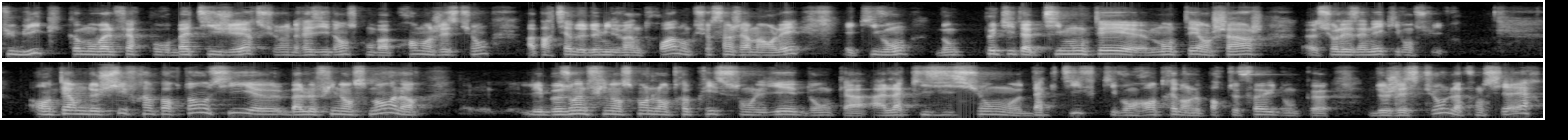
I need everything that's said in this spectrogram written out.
public, comme on va le faire pour Batigère, sur une résidence qu'on va prendre en gestion à partir de 2023, donc sur Saint-Germain-en-Laye, et qui vont donc petit à petit monter, monter en charge euh, sur les années qui vont suivre. En termes de chiffres importants aussi, euh, bah, le financement. Alors, les besoins de financement de l'entreprise sont liés donc à, l'acquisition d'actifs qui vont rentrer dans le portefeuille donc de gestion de la foncière.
